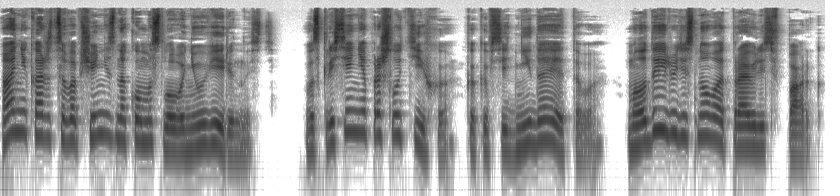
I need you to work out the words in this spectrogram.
Ане, кажется, вообще не знакомо слово «неуверенность». Воскресенье прошло тихо, как и все дни до этого. Молодые люди снова отправились в парк.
